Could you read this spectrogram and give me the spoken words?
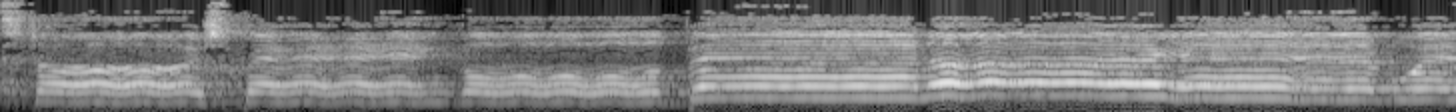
that star spangled banner yet wave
